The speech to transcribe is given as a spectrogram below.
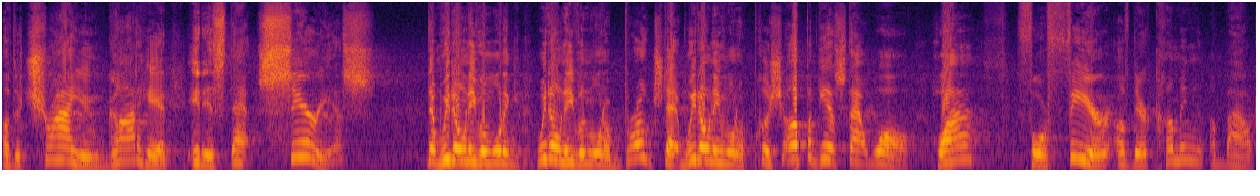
of the triune Godhead, it is that serious that we don't even want to we don't even want to broach that. We don't even want to push up against that wall. Why? For fear of there coming about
